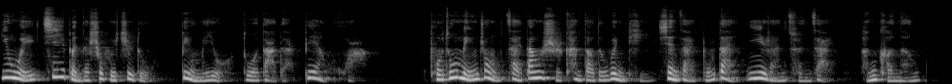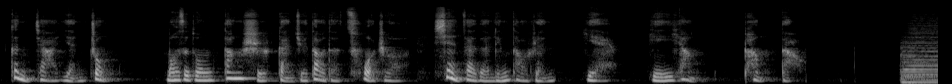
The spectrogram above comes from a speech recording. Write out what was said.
因为基本的社会制度并没有多大的变化。普通民众在当时看到的问题，现在不但依然存在，很可能更加严重。毛泽东当时感觉到的挫折。现在的领导人也一样碰到。Thank you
